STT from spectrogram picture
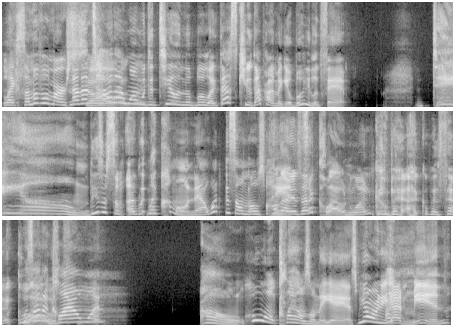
Like some of them are Now that so tie-dye one with the teal and the blue, like that's cute. That probably make your booty look fat. Damn, these are some ugly. Like, come on now, what is on those pants? Hold on, is that a clown one? Go back. Was that clown? Was that a clown one? Oh, who want clowns on their ass? We already got men.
